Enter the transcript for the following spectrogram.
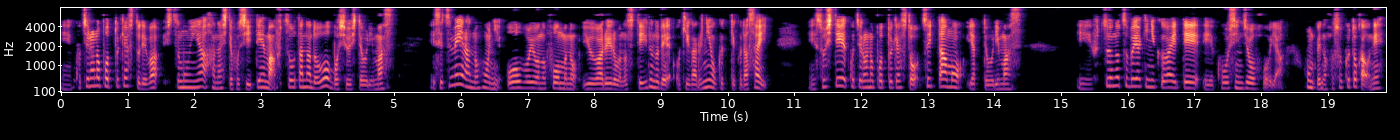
えー、こちらのポッドキャストでは質問や話してほしいテーマ、普通歌などを募集しております。えー、説明欄の方に応募用のフォームの URL を載せているのでお気軽に送ってください。えそしてこちらのポッドキャスト、ツイッターもやっております。え普通のつぶやきに加えて、え更新情報や本編の補足とかをね、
